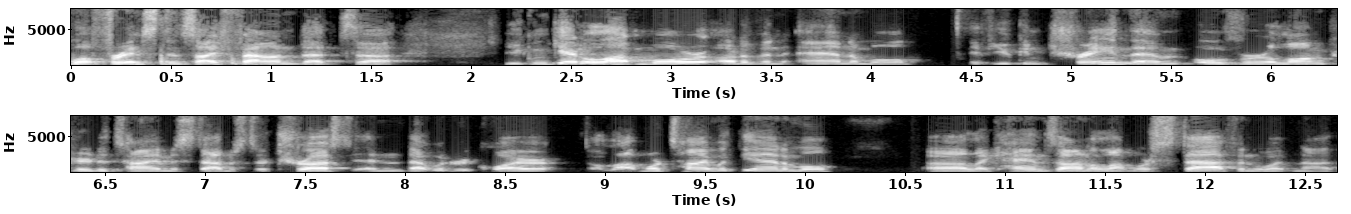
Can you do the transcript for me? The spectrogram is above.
Well, for instance, I found that uh, you can get a lot more out of an animal if you can train them over a long period of time, establish their trust, and that would require a lot more time with the animal, uh, like hands-on, a lot more staff and whatnot.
